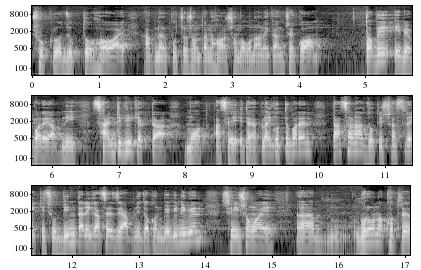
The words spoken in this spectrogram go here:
শুক্র যুক্ত হওয়ায় আপনার পুত্র সন্তান হওয়ার সম্ভাবনা অনেকাংশে কম। তবে এ ব্যাপারে আপনি সায়েন্টিফিক একটা মত আছে, এটা অ্যাপ্লাই করতে পারেন। তাছাড়া জ্যোতিষশাস্ত্রে কিছু দিন তারিখ আছে যে আপনি যখন বেবি নেবেন, সেই সময়ে গ্রহ নক্ষত্রের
